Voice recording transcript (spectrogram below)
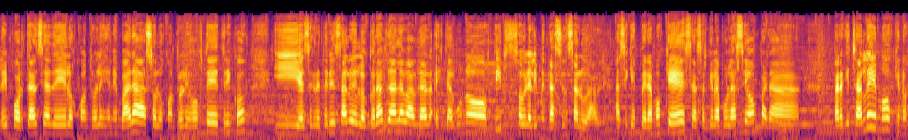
la importancia de los controles en embarazo, los controles obstétricos y el secretario de salud, el doctor Ayala, va a hablar este, algunos tips sobre alimentación saludable. Así que esperamos que se acerque la población para para que charlemos, que nos,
